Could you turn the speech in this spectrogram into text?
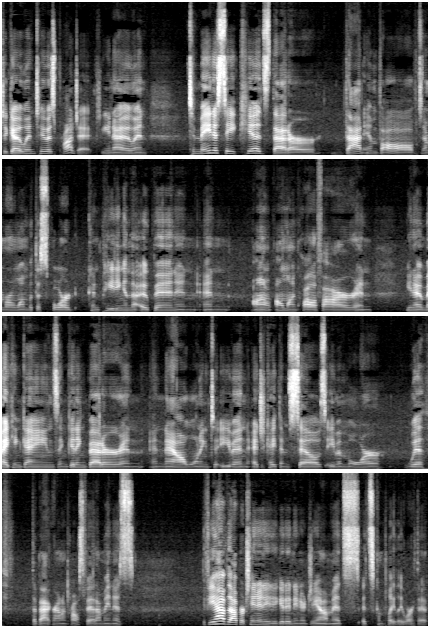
to go into his project, you know. And to me, to see kids that are that involved, number one, with the sport, competing in the open and, and on, online qualifier and – you know, making gains and getting better and, and now wanting to even educate themselves even more with the background of CrossFit. I mean, it's if you have the opportunity to get in your gym, it's it's completely worth it.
